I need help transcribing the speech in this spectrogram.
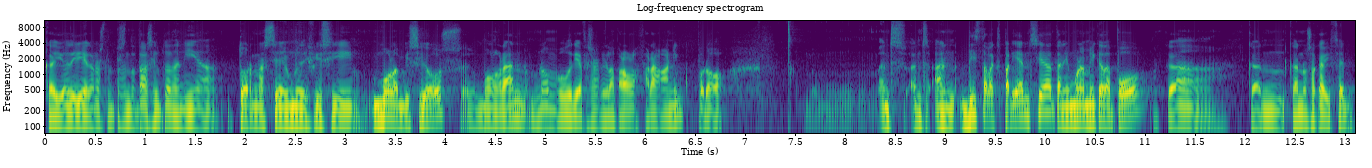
que jo diria que no estat presentat a la ciutadania, torna a ser un edifici molt ambiciós, molt gran, no em voldria fer servir la paraula faraònic, però ens, ens, en, vista l'experiència, tenim una mica de por que, que, que no s'acabi fent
